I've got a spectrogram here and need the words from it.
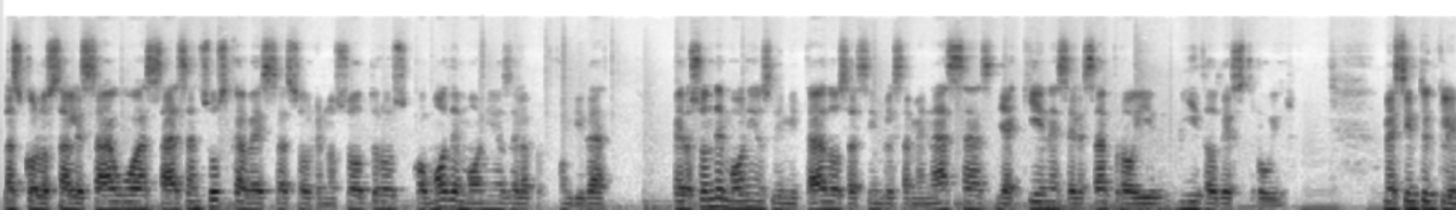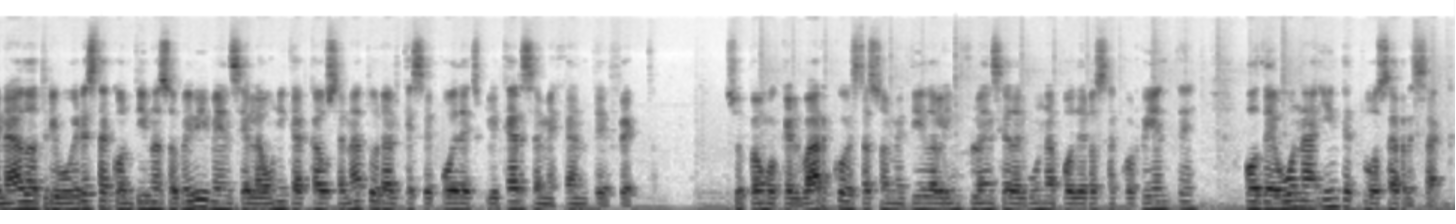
Las colosales aguas alzan sus cabezas sobre nosotros como demonios de la profundidad, pero son demonios limitados a simples amenazas y a quienes se les ha prohibido destruir. Me siento inclinado a atribuir esta continua sobrevivencia a la única causa natural que se puede explicar semejante efecto. Supongo que el barco está sometido a la influencia de alguna poderosa corriente o de una impetuosa resaca.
